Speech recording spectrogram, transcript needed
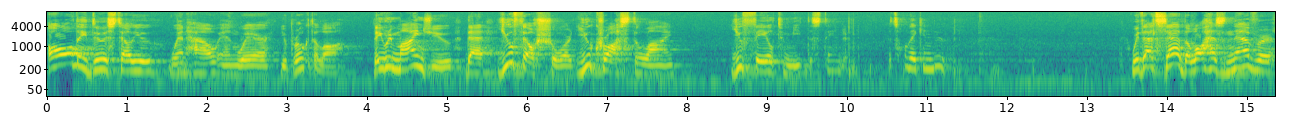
all they do is tell you when, how, and where you broke the law. They remind you that you fell short, you crossed the line, you failed to meet the standard. That's all they can do. With that said, the law has never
